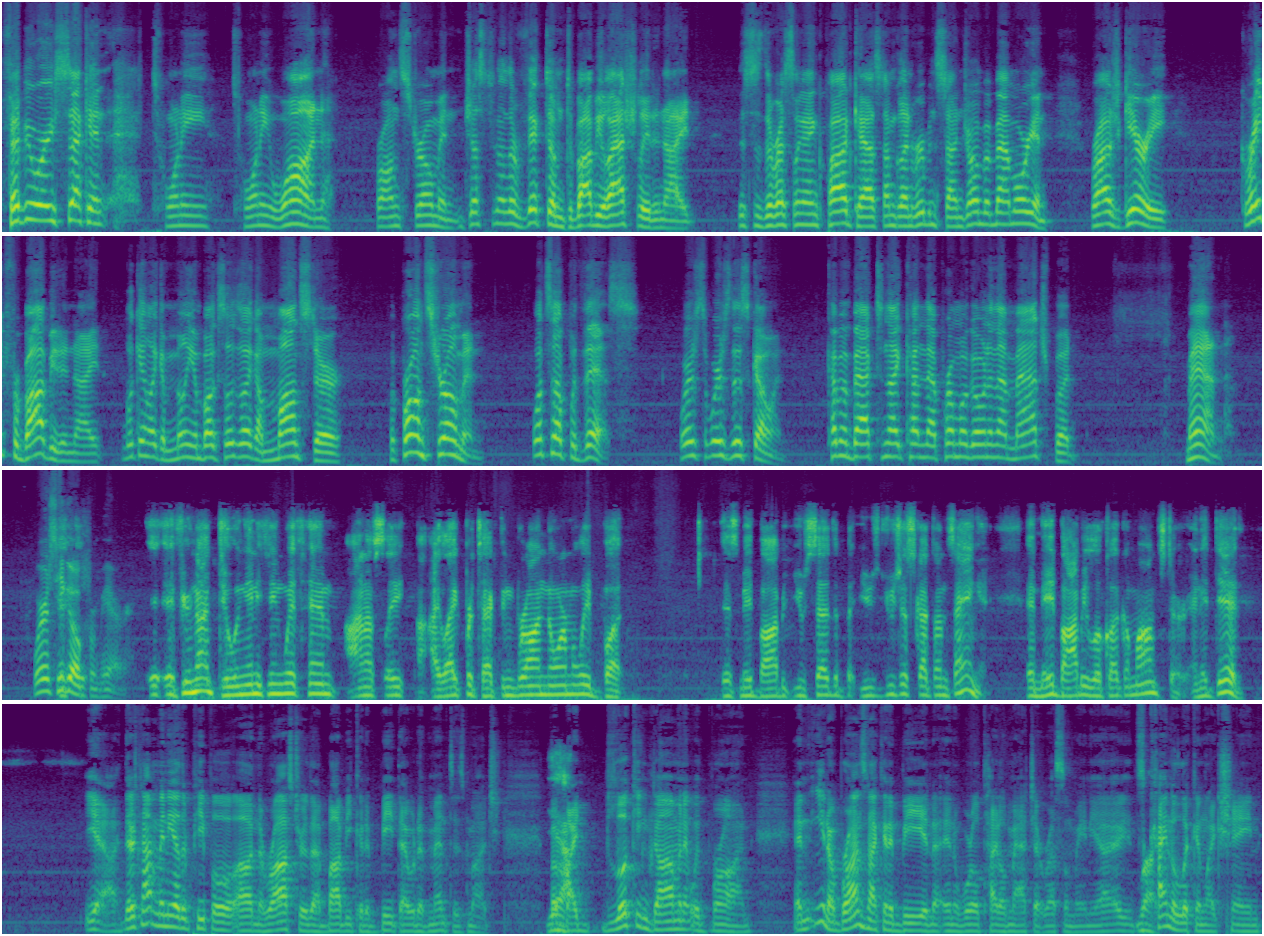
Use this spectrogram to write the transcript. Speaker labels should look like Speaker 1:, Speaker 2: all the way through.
Speaker 1: February 2nd, 2021. Braun Strowman, just another victim to Bobby Lashley tonight. This is the Wrestling Inc. podcast. I'm Glenn Rubenstein, joined by Matt Morgan, Raj Giri. Great for Bobby tonight. Looking like a million bucks, looks like a monster. But Braun Strowman, what's up with this? Where's where's this going? Coming back tonight, cutting that promo going in that match, but man, where's he go from here?
Speaker 2: If you're not doing anything with him, honestly, I like protecting Braun normally, but this made Bobby. You said that, you you just got done saying it. It made Bobby look like a monster, and it did.
Speaker 3: Yeah, there's not many other people on the roster that Bobby could have beat that would have meant as much. But yeah. by looking dominant with Braun, and you know, Braun's not going to be in a, in a, world title match at WrestleMania. It's right. kind of looking like Shane.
